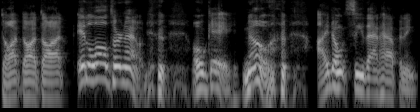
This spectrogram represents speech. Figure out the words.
dot dot dot it'll all turn out. Okay no i don't see that happening.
